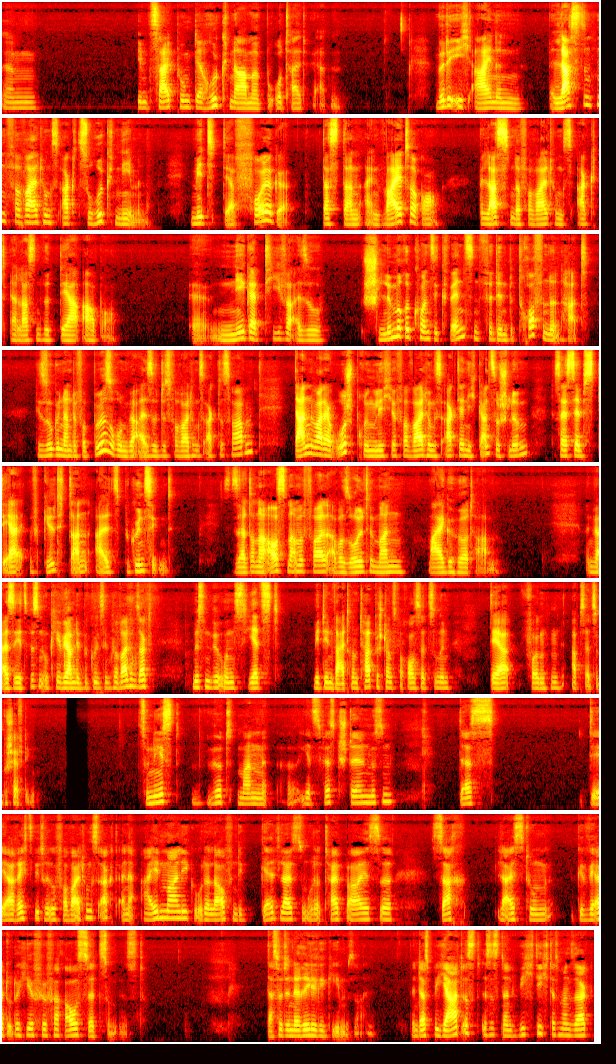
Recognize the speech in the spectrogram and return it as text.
ähm, im Zeitpunkt der Rücknahme beurteilt werden. Würde ich einen belastenden Verwaltungsakt zurücknehmen, mit der Folge, dass dann ein weiterer belastender Verwaltungsakt erlassen wird, der aber äh, negative, also schlimmere Konsequenzen für den Betroffenen hat, die sogenannte Verböserung wir also des Verwaltungsaktes haben, dann war der ursprüngliche Verwaltungsakt ja nicht ganz so schlimm. Das heißt, selbst der gilt dann als begünstigend. Das ist halt doch ein Ausnahmefall, aber sollte man mal gehört haben. Wenn wir also jetzt wissen, okay, wir haben den begünstigten Verwaltungsakt, müssen wir uns jetzt mit den weiteren Tatbestandsvoraussetzungen der folgenden Absätze beschäftigen. Zunächst wird man äh, jetzt feststellen müssen, dass der rechtswidrige Verwaltungsakt eine einmalige oder laufende Geldleistung oder teilweise Sachleistung gewährt oder hierfür Voraussetzung ist. Das wird in der Regel gegeben sein. Wenn das bejaht ist, ist es dann wichtig, dass man sagt,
